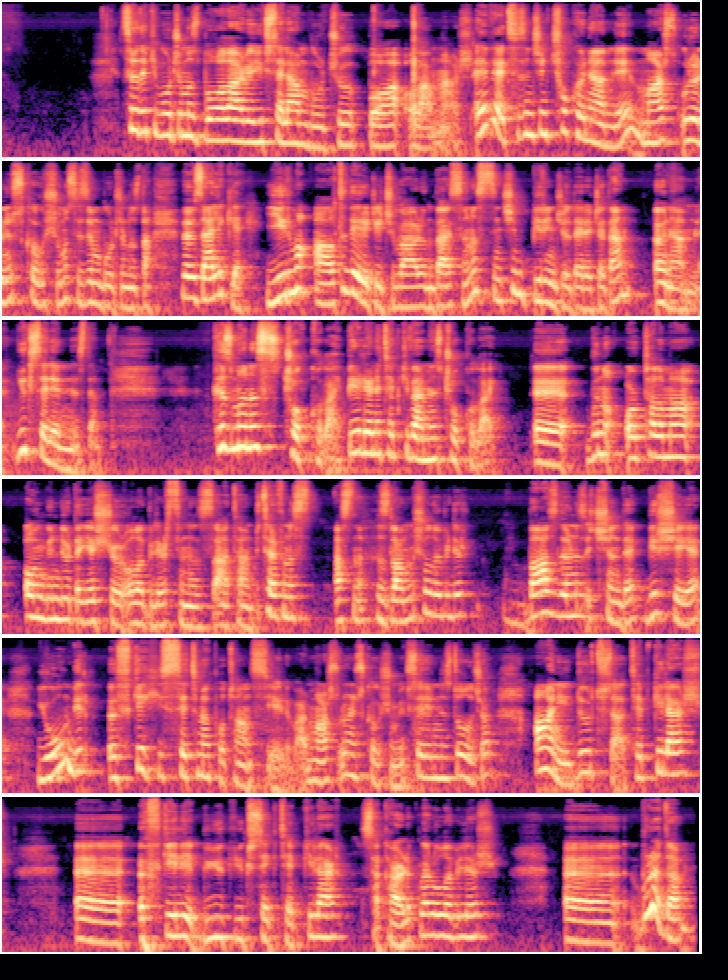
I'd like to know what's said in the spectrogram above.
Sıradaki burcumuz boğalar ve yükselen burcu boğa olanlar. Evet sizin için çok önemli Mars-Uranüs kavuşumu sizin burcunuzda. Ve özellikle 26 derece civarındaysanız sizin için birinci dereceden önemli. Yükseleninizde. Kızmanız çok kolay. Birilerine tepki vermeniz çok kolay. Ee, bunu ortalama 10 gündür de yaşıyor olabilirsiniz zaten. Bir tarafınız aslında hızlanmış olabilir bazılarınız için de bir şeye yoğun bir öfke hissetme potansiyeli var. Mars Uranüs kavuşumu yükseleninizde olacak. Ani dürtüsel tepkiler, e, öfkeli büyük yüksek tepkiler, sakarlıklar olabilir. E, burada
